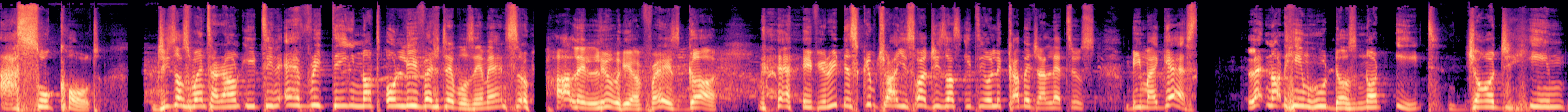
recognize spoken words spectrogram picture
are so called. Jesus went around eating everything, not only vegetables. Amen. So, hallelujah. Praise God. if you read the scripture, you saw Jesus eating only cabbage and lettuce. Be my guest. Let not him who does not eat judge him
